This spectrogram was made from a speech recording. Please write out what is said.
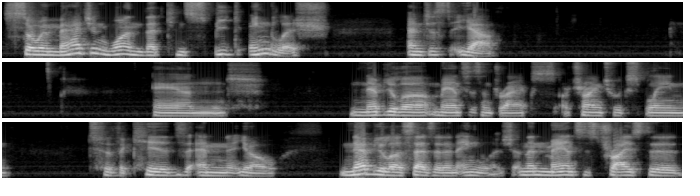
So imagine one that can speak English and just, yeah. And Nebula, Mantis, and Drax are trying to explain to the kids and, you know, Nebula says it in English, and then Mantis tries to,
